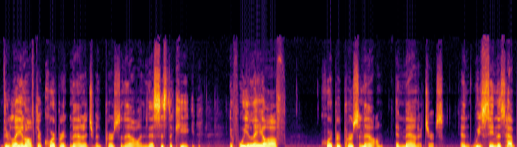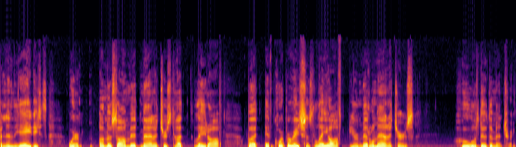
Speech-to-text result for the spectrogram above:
they're laying off their corporate management personnel. And this is the key. If we lay off corporate personnel and managers, and we've seen this happen in the 80s, where almost all mid managers got laid off. But if corporations lay off your middle managers, who will do the mentoring?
